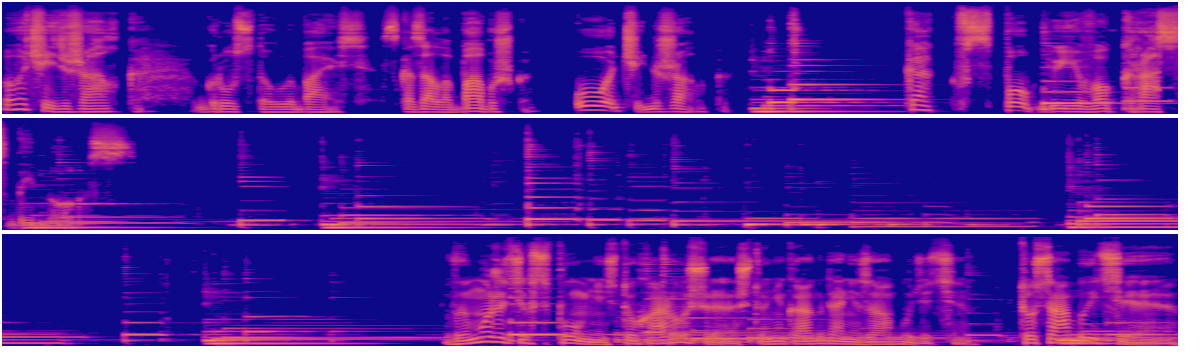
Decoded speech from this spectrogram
Очень жалко, грустно улыбаясь, сказала бабушка. Очень жалко. Как вспомню его красный нос. Вы вспомнить то хорошее, что никогда не забудете то событие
